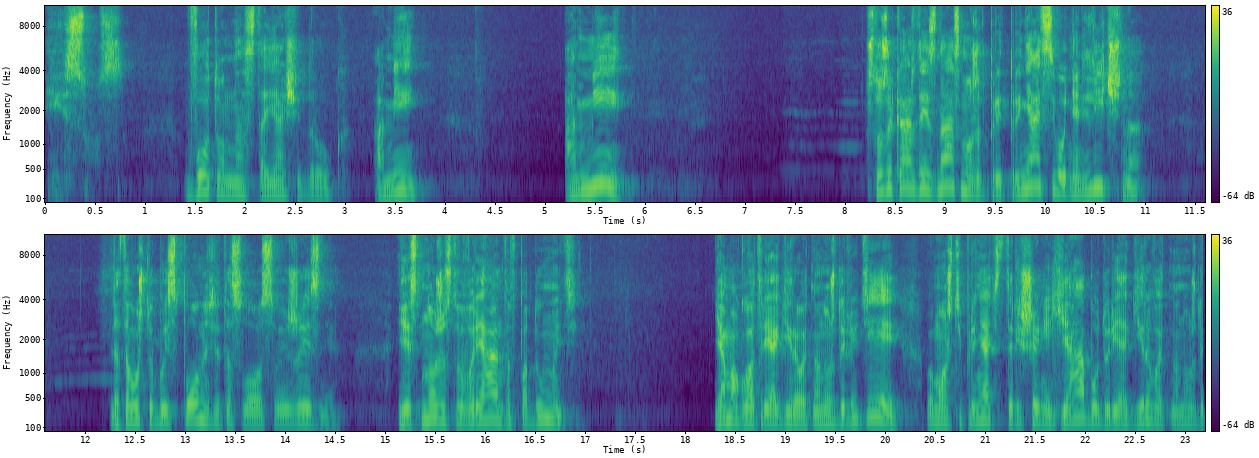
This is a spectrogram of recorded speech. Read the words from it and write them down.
Иисус. Вот Он настоящий друг. Аминь. Аминь. Что же каждый из нас может предпринять сегодня лично для того, чтобы исполнить это слово в своей жизни? Есть множество вариантов, подумайте. Я могу отреагировать на нужды людей. Вы можете принять это решение. Я буду реагировать на нужды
